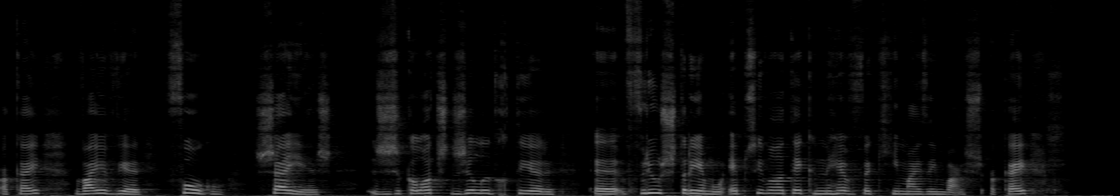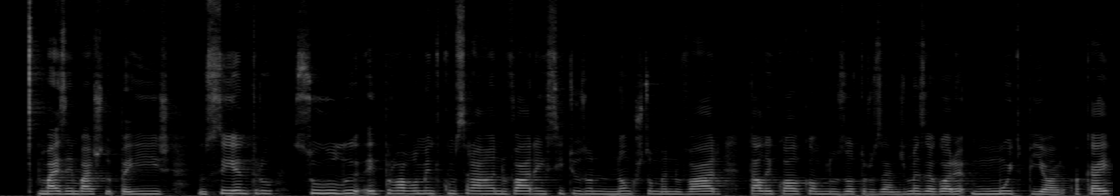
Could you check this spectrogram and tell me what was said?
ok? Vai haver fogo, cheias, calotes de gelo a derreter, uh, frio extremo, é possível até que neve aqui mais em baixo, ok? Mais em baixo do país, no centro, sul, e provavelmente começará a nevar em sítios onde não costuma nevar, tal e qual como nos outros anos, mas agora muito pior, ok?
